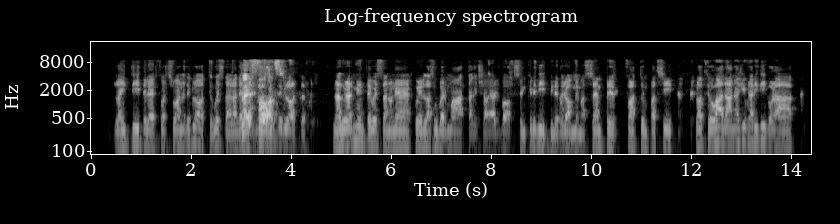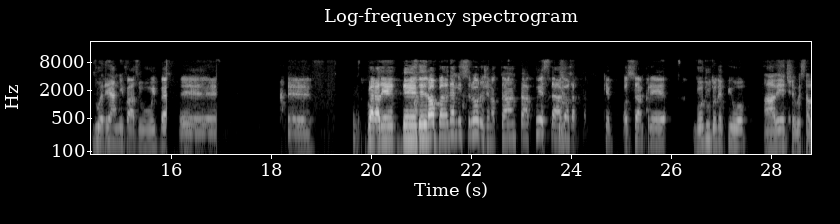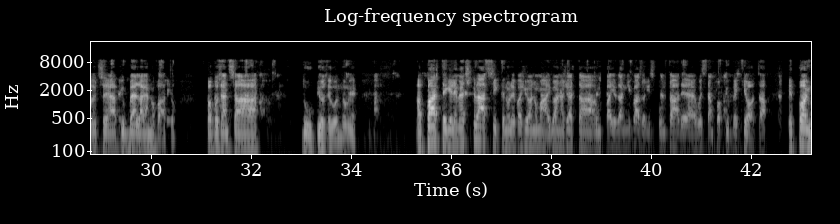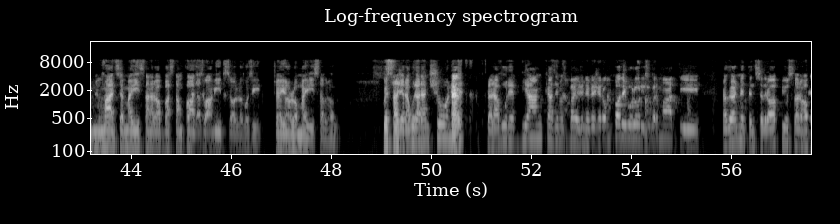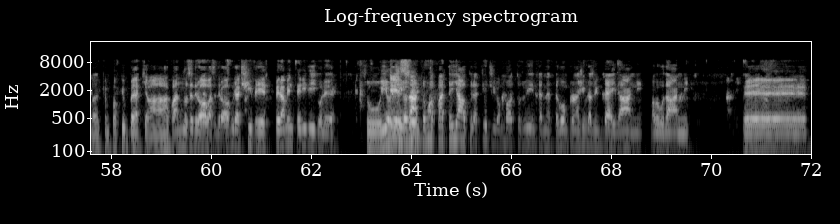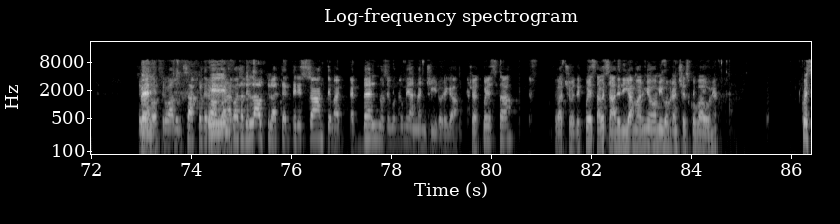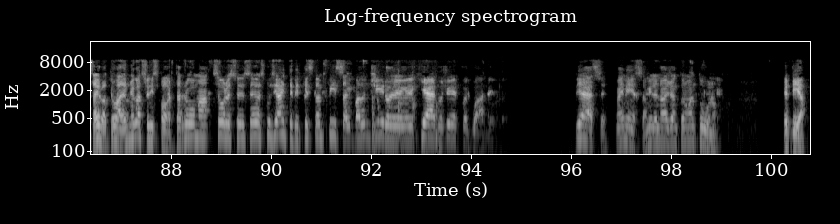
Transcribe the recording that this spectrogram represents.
la ID dell'Air Force One The Clot. Questa è la L'Air Force. The Clot. Naturalmente questa non è quella super matta che c'aveva il box incredibile, però a me mi ha sempre fatto impazzire. L'ho trovata una cifra ridicola due o tre anni fa su eBay. E- e- Guarda, di roba da tennis loro ce n'ho tanta. Questa è la cosa che ho sempre goduto di più a averci. Questa forse è la più bella che hanno fatto, proprio senza dubbio, secondo me. A parte che le match classic non le facevano mai, poi una certa, un paio d'anni fa sono rispuntate, eh, questa è un po' più vecchiotta. E poi non si è mai vista una roba stampata su Amizzol così, cioè io non l'ho mai vista proprio. Questa c'era pure arancione, Eh. c'era pure bianca, se non sbaglio ce ne fecero un po' dei colori super matti. Naturalmente non si trova più sta roba perché è un po' più vecchia, ma quando si trova, si trova pure a cifre veramente ridicole. Su, io Sì, giro sì. tanto, a parte gli outlet, io giro un botto su internet, compro una cifra su eBay da anni, ma proprio da anni. E... Bene. Ho trovato un sacco di roba. E- La cosa dell'outlet è interessante, ma è, è bello secondo me andare in giro, regà. Cioè, questa, vi faccio vedere questa, questa la dedichiamo al mio amico Francesco Paone. Questa io l'ho trovata in un negozio di sport a Roma solo e esclusivamente perché sto in fissa che vado in giro chiedo, cerco e guardo. DS, mai messa, 1991 e via.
